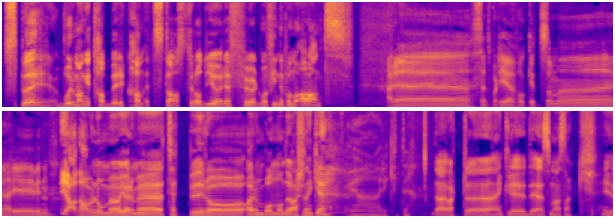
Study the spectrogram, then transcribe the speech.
spør hvor mange tabber kan et statsråd gjøre før du må finne på noe annet? Er det Senterpartiet-folket som eh, er i vinden? Ja, det har vel noe med å gjøre med tepper og armbånd og diverse, tenker jeg. Ja, riktig. Det har jo vært øh, egentlig det som er snakk i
